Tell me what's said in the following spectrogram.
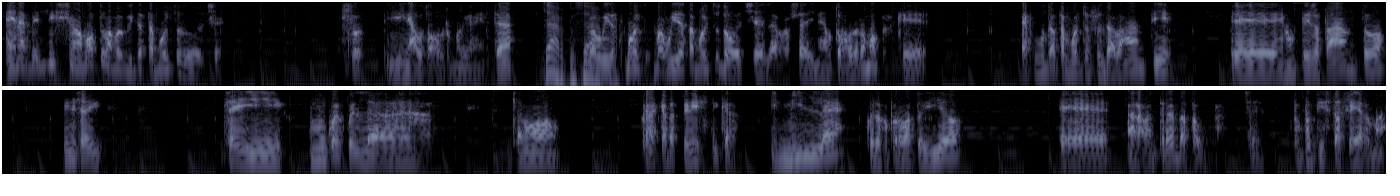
è una bellissima moto ma va guidata molto dolce, in autodromo ovviamente. Eh? Certo, certo. Va guidata, molto, va guidata molto dolce l'R6 in autodromo perché è puntata molto sul davanti e non pesa tanto, quindi sei, sei comunque quel, diciamo, quella caratteristica. Il 1000, quello che ho provato io, è all'avanterra da paura, proprio ti sta ferma,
